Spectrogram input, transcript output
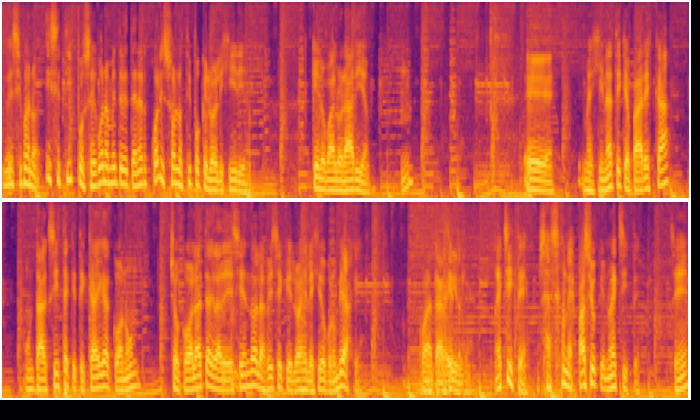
Y voy a decir, bueno, ese tipo seguramente debe tener cuáles son los tipos que lo elegirían, que lo valorarían. ¿Mm? Eh, Imagínate que aparezca un taxista que te caiga con un chocolate agradeciendo las veces que lo has elegido por un viaje. Con la tarjeta. No existe. O sea, es un espacio que no existe. ¿Sí?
